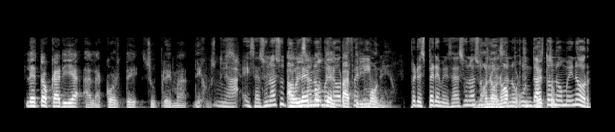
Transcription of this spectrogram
le tocaría a la Corte Suprema de Justicia. Ah, esa es una Hablemos no del patrimonio. Felipe. Pero espéreme, esa es una No, un dato no menor.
